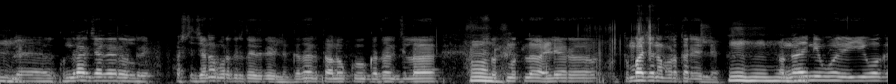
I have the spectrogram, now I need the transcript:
ಇಲ್ಲಿ ಕುಂದ್ರಾಗ ಜಾಗ ಇರಲ್ರಿ. ಅಷ್ಟು ಜನ ಬರ್ತಿರ್ತೈತ್ರಿ ಇಲ್ಲಿ. ಗದಗ ತಾಲೂಕು ಗದಗ ಜಿಲ್ಲಾ ಸುತ್ತಮುತ್ತಲ ಹಳ್ಳಿಯರು ತುಂಬಾ ಜನ ಬರ್ತಾರೆ ಇಲ್ಲಿ. ಹ್ಞೂ ಹ್ಞೂ ಹ್ಞೂ ಹಂಗಾಗಿ ನೀವು ಇವಾಗ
